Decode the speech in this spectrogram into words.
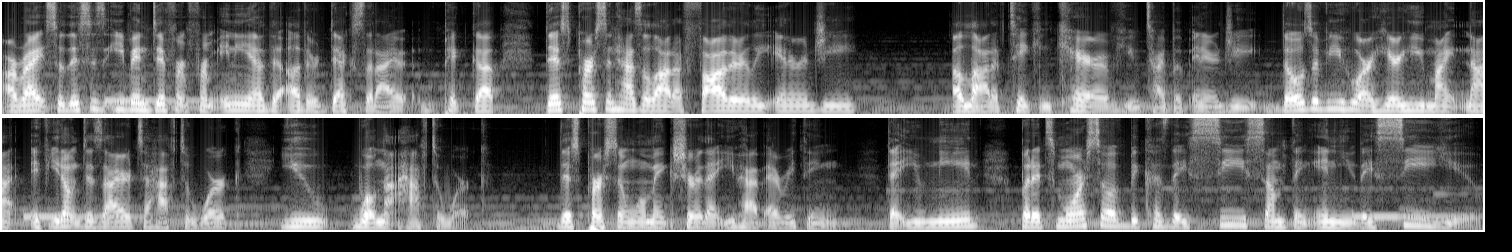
All right. So this is even different from any of the other decks that I picked up. This person has a lot of fatherly energy a lot of taking care of you type of energy. Those of you who are here, you might not, if you don't desire to have to work, you will not have to work. This person will make sure that you have everything that you need, but it's more so because they see something in you. They see you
